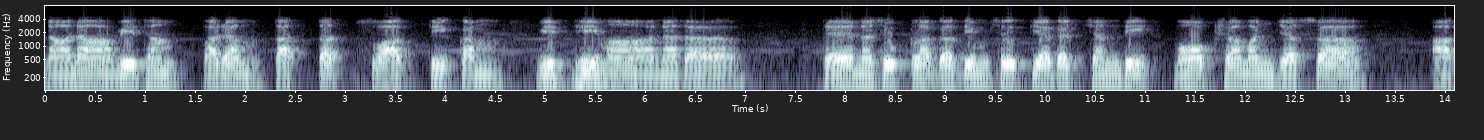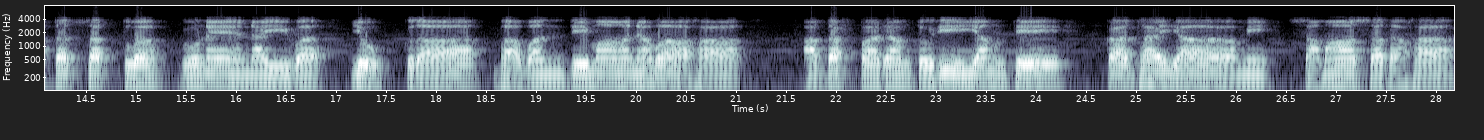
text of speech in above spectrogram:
नानाविधं परं तत्तत् स्वात्तिकं विद्धिमानद। तेन शुक्लगतिं श्रुत्य गच्छन्ति मोक्षमञ्जस। अतत्सत्त्वगुणेनैव भवन्ति मानवाः। अतः परं तुरीयं ते कथयामि समासदः।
